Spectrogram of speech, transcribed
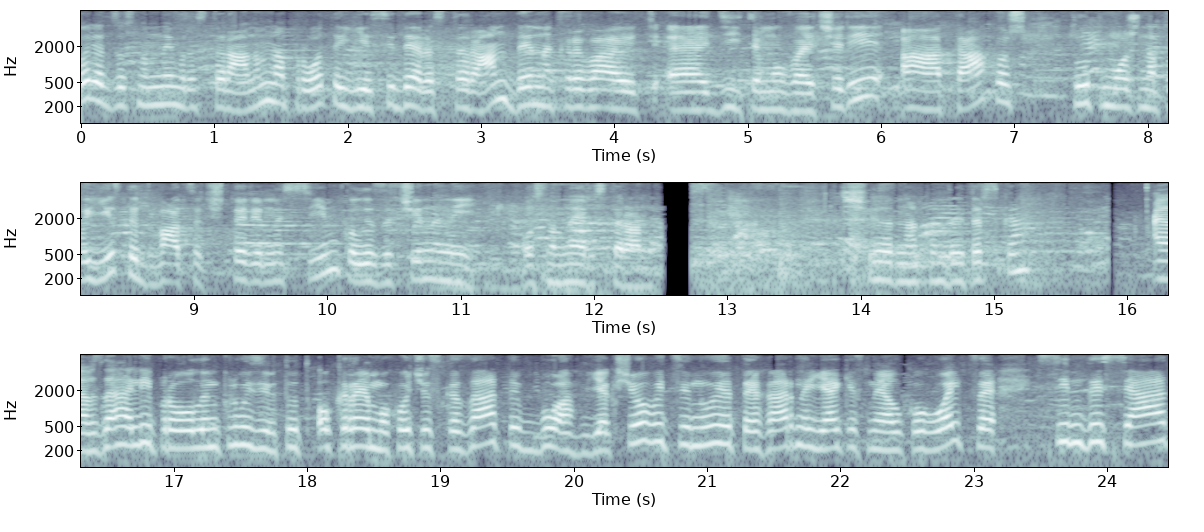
Поряд з основним рестораном напроти є сіде ресторан, де накривають е, дітям увечері. А також тут можна поїсти 24 на 7, коли зачинений основний ресторан. Ще одна кондитерська. Взагалі про All Inclusive тут окремо хочу сказати, бо якщо ви цінуєте гарний якісний алкоголь, це 70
